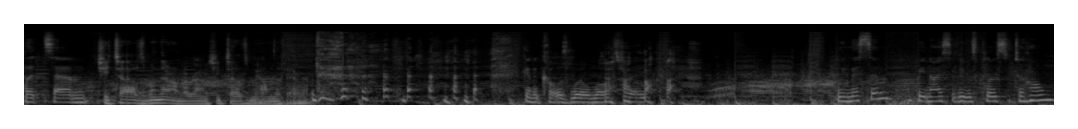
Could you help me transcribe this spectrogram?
But um, She tells when they're on the round, she tells me I'm the favourite. going to cause World War Three. we miss him. It'd be nice if he was closer to home.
